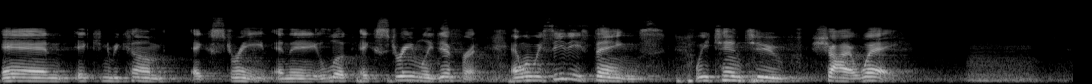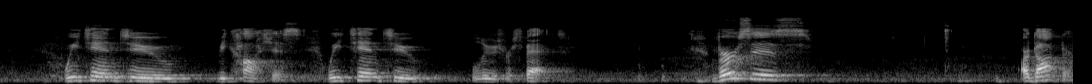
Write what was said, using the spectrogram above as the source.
And it can become extreme and they look extremely different. And when we see these things, we tend to shy away. We tend to be cautious. We tend to lose respect. Versus our doctor.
